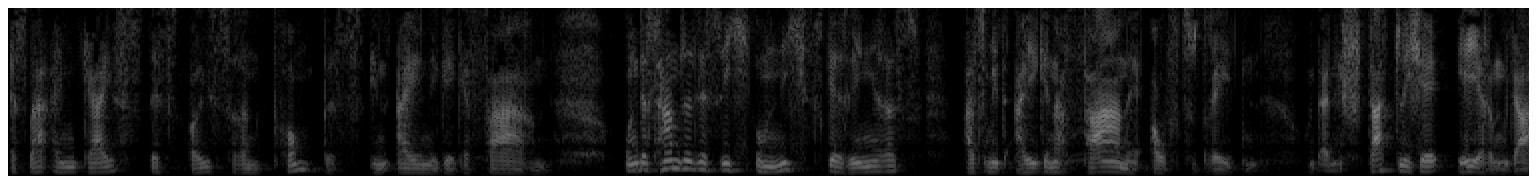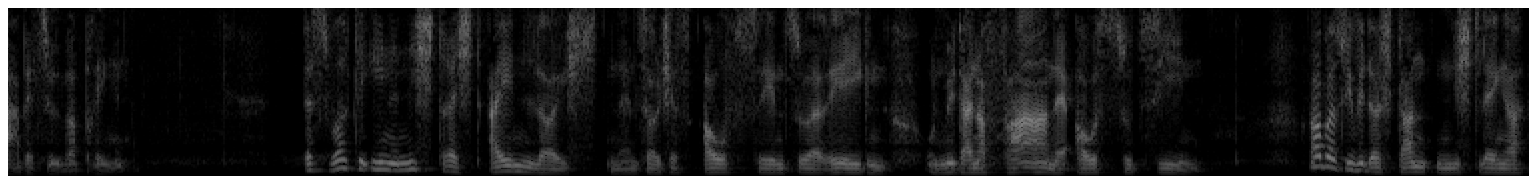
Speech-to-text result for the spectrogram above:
es war ein Geist des äußeren Pompes in einige gefahren, und es handelte sich um nichts Geringeres als mit eigener Fahne aufzutreten und eine stattliche Ehrengabe zu überbringen. Es wollte ihnen nicht recht einleuchten, ein solches Aufsehen zu erregen und mit einer Fahne auszuziehen. Aber sie widerstanden nicht länger,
